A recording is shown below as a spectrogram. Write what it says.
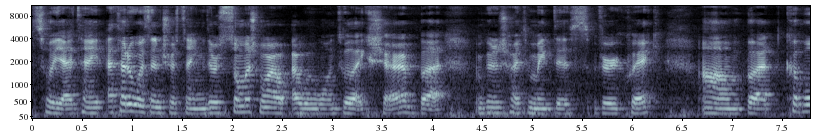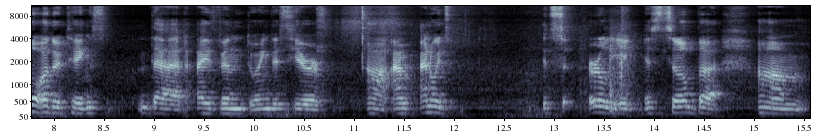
so yeah I, th- I thought it was interesting. There's so much more I, I, would want to like share but i'm gonna try to make this very quick. Um, but a couple other things that i've been doing this year uh, I, I know it's it's early it's still but um,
